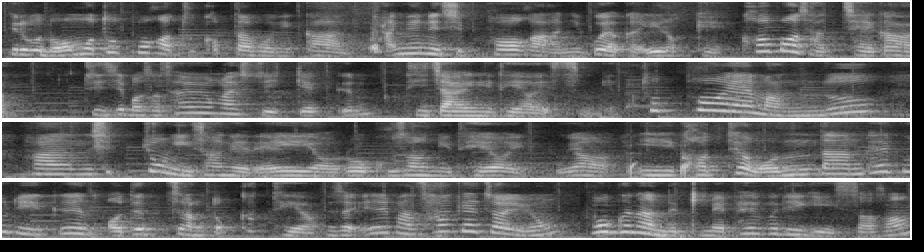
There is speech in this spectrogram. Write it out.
그리고 너무 토퍼가 두껍다 보니까 당연히 지퍼가 아니고 약간 이렇게 커버 자체가 뒤집어서 사용할 수 있게끔 디자인이 되어 있습니다. 토퍼의 만두 한 10종 이상의 레이어로 구성이 되어 있고요. 이 겉에 원단 패브릭은 어댑트랑 똑같아요. 그래서 일반 사계절용 포근한 느낌의 패브릭이 있어서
